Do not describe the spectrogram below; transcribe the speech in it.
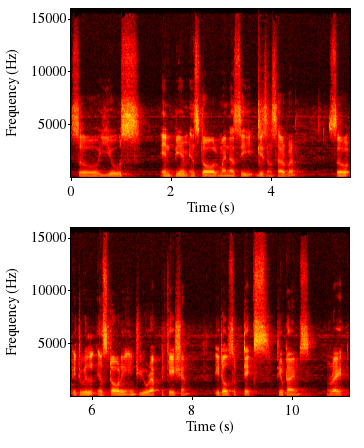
So use npm install minus z json server. So it will installing into your application. It also takes few times right?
